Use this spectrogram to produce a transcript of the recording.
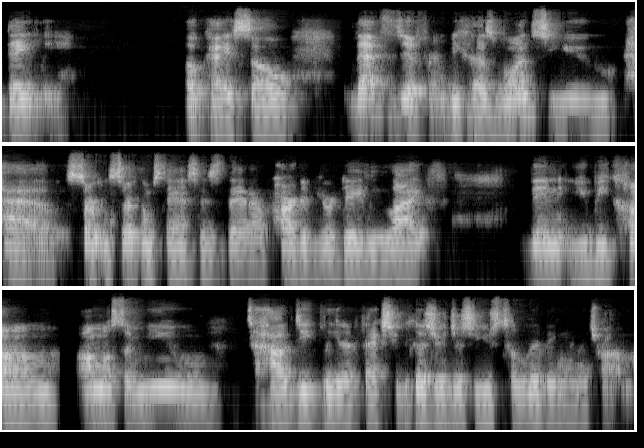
daily Okay, so that's different because once you have certain circumstances that are part of your daily life, then you become almost immune to how deeply it affects you because you're just used to living in the trauma.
